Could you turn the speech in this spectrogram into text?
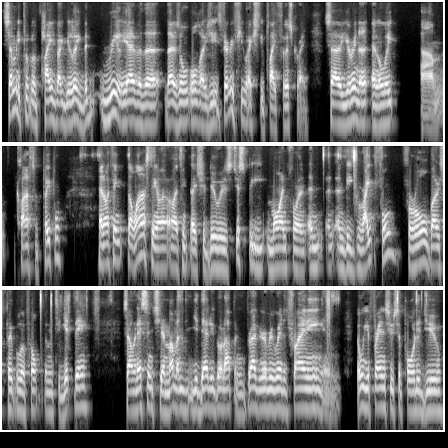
so many people have played rugby league, but really over the those all, all those years, very few actually play first grade. So you're in a, an elite um, class of people. And I think the last thing I, I, think they should do is just be mindful and, and, and be grateful for all those people who have helped them to get there so in essence, your mum and your dad who got up and drove you everywhere to training, and all your friends who supported you,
